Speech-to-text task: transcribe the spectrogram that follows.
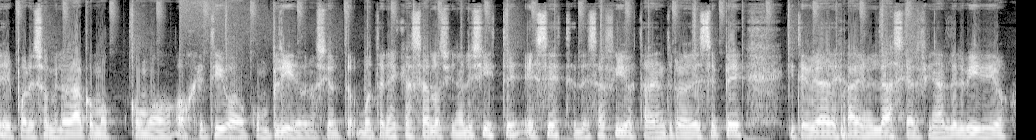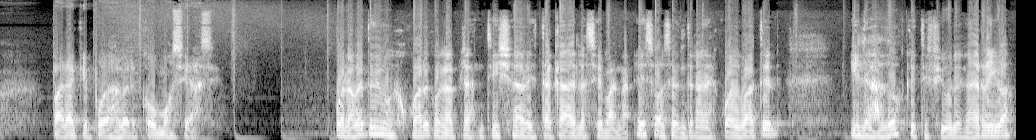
eh, por eso me lo da como, como objetivo cumplido, ¿no es cierto? Vos tenés que hacerlo si no lo hiciste. Es este el desafío, está dentro de DSP. Y te voy a dejar el enlace al final del vídeo para que puedas ver cómo se hace. Bueno, acá tenemos que jugar con la plantilla destacada de la semana. Eso a entrar a Squad Battle y las dos que te figuren arriba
